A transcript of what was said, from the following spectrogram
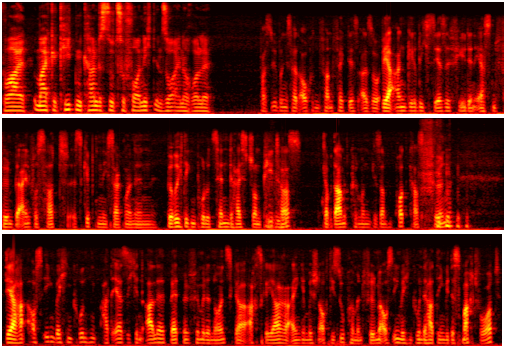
Weil Michael Keaton kanntest du zuvor nicht in so einer Rolle. Was übrigens halt auch ein Fun Fact ist, also wer angeblich sehr, sehr viel den ersten Film beeinflusst hat, es gibt einen, ich sag mal, einen berüchtigten Produzenten, der heißt John Peters. Ich glaube, damit können wir einen gesamten Podcast füllen. der hat, aus irgendwelchen Gründen hat er sich in alle Batman-Filme der 90er, 80er Jahre eingemischt, auch die Superman-Filme. Aus irgendwelchen Gründen, der hatte irgendwie das Machtwort.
